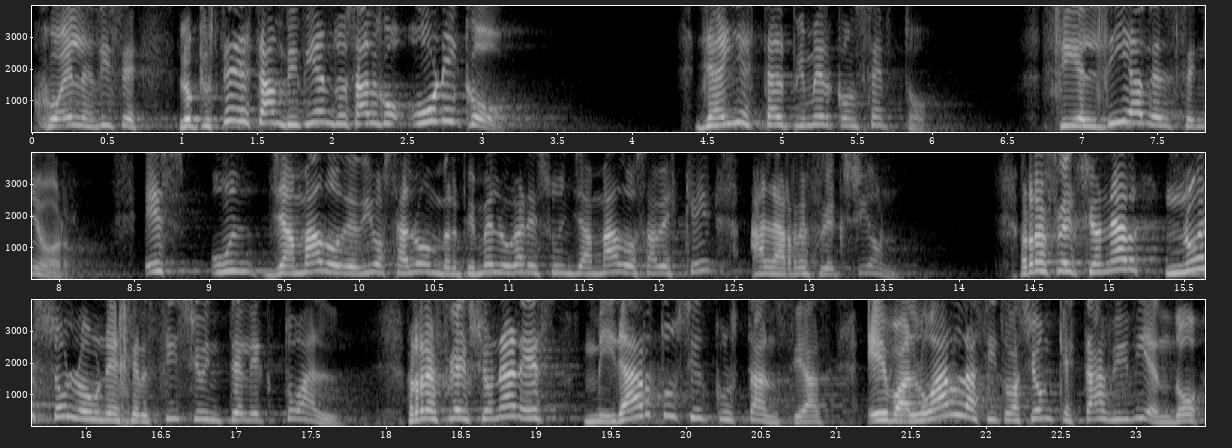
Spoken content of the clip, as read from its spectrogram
Joel les dice, lo que ustedes están viviendo es algo único. Y ahí está el primer concepto. Si el día del Señor es un llamado de Dios al hombre, en primer lugar es un llamado, ¿sabes qué? A la reflexión. Reflexionar no es solo un ejercicio intelectual. Reflexionar es mirar tus circunstancias, evaluar la situación que estás viviendo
